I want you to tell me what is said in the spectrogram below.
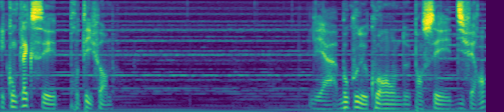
est complexe et protéiforme. Il y a beaucoup de courants de pensée différents.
